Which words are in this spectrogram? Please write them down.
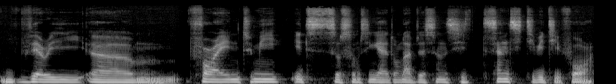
very um, foreign to me. It's something I don't have the sensi- sensitivity for.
